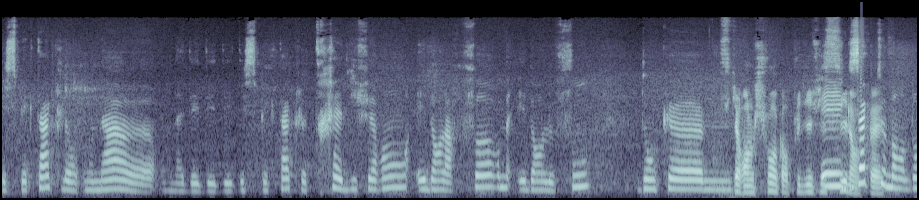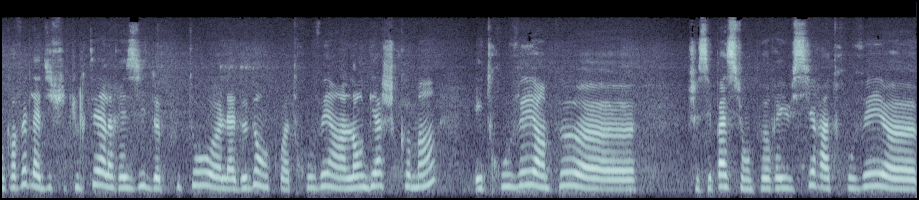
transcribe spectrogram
Les spectacles, on a, on a des, des- des- des spectacles très différents et dans leur forme et dans le fond. Donc Ce qui rend le choix encore plus difficile exactement. Donc en fait, la difficulté, elle réside plutôt là-dedans, quoi. Trouver un langage commun et trouver un peu, euh, je ne sais pas si on peut réussir à trouver euh,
